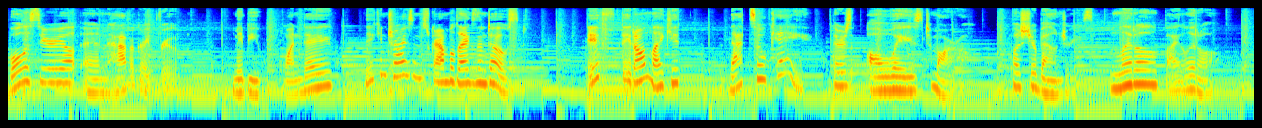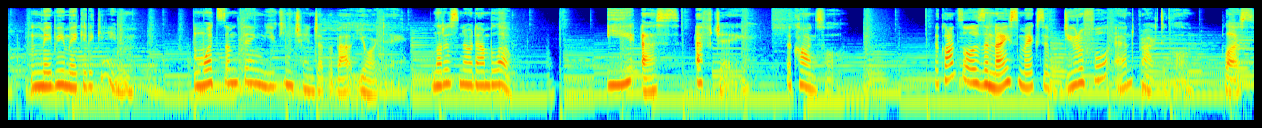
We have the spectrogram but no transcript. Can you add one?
Bowl of cereal and have a grapefruit. Maybe one day they can try some scrambled eggs and toast. If they don't like it, that's okay. There's always tomorrow. Push your boundaries, little by little. Maybe make it a game. What's something you can change up about your day? Let us know down below. ESFJ, the consul. The consul is a nice mix of dutiful and practical. Plus,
